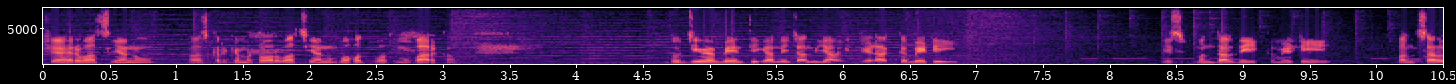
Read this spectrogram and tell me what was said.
ਸ਼ਹਿਰ ਵਾਸੀਆਂ ਨੂੰ, ਖਾਸ ਕਰਕੇ ਮਟੌਰ ਵਾਸੀਆਂ ਨੂੰ ਬਹੁਤ-ਬਹੁਤ ਮੁਬਾਰਕਾਂ। ਦੂਜੀ ਮੈਂ ਬੇਨਤੀ ਕਰਨੀ ਚਾਹੁੰਦੀ ਹਾਂ ਜਿਹੜਾ ਕਮੇਟੀ, ਇਸ ਮੰਦਰ ਦੀ ਕਮੇਟੀ ਬੰਸਲ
